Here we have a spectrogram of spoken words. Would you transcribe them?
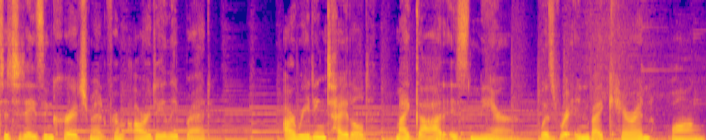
to today's encouragement from Our Daily Bread. Our reading titled, My God is Near, was written by Karen Huang.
